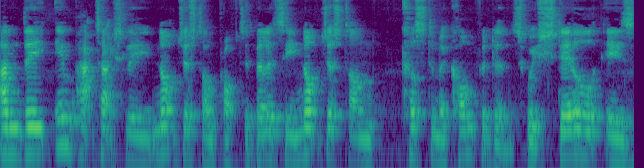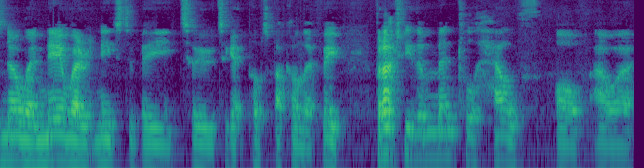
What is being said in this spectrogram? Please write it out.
and the impact actually not just on profitability, not just on customer confidence, which still is nowhere near where it needs to be to, to get pubs back on their feet, but actually the mental health of our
